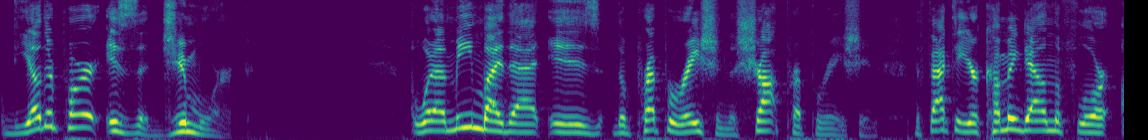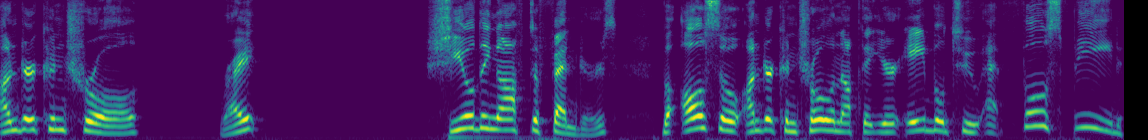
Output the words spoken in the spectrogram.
the other part is the gym work. What I mean by that is the preparation, the shot preparation, the fact that you're coming down the floor under control, right? Shielding off defenders, but also under control enough that you're able to, at full speed,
